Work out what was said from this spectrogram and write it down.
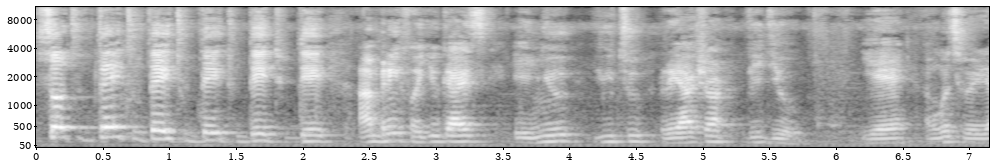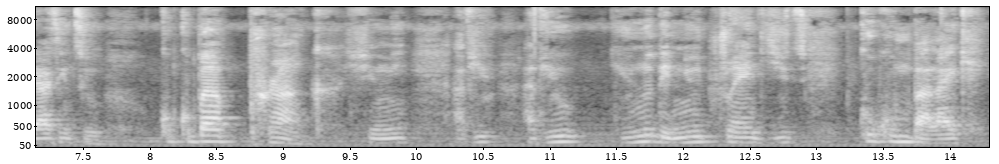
So today, today, today, today, today, I'm bringing for you guys a new YouTube reaction video. Yeah, I'm going to be reacting to Kukumba prank. Feel me? Have you, have you, you know the new trend? You Kukumba like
